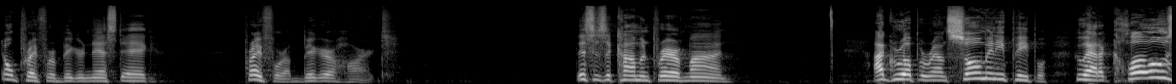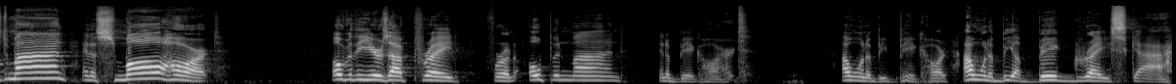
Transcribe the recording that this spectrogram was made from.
Don't pray for a bigger nest egg, pray for a bigger heart. This is a common prayer of mine. I grew up around so many people who had a closed mind and a small heart. Over the years, I've prayed for an open mind and a big heart. I want to be big heart. I want to be a big grace guy.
